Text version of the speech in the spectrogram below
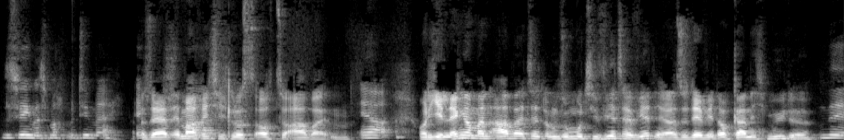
Deswegen, das macht mit ihm echt. echt Also er hat immer Spaß. richtig Lust auch zu arbeiten. Ja, Und je länger man arbeitet, umso motivierter wird er. Also der wird auch gar nicht müde. nee.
